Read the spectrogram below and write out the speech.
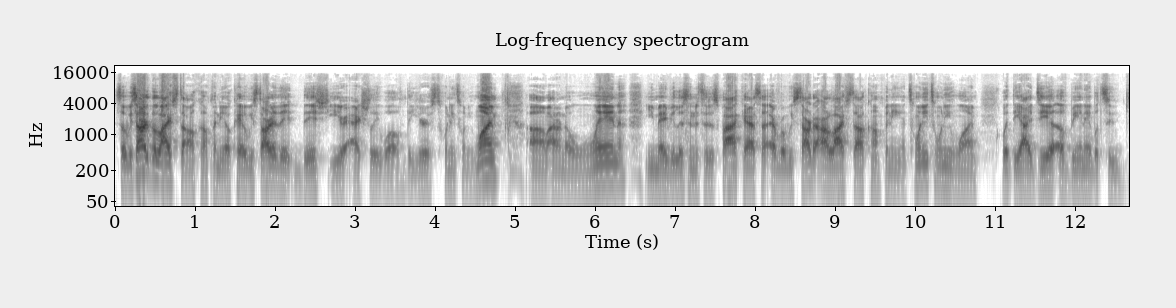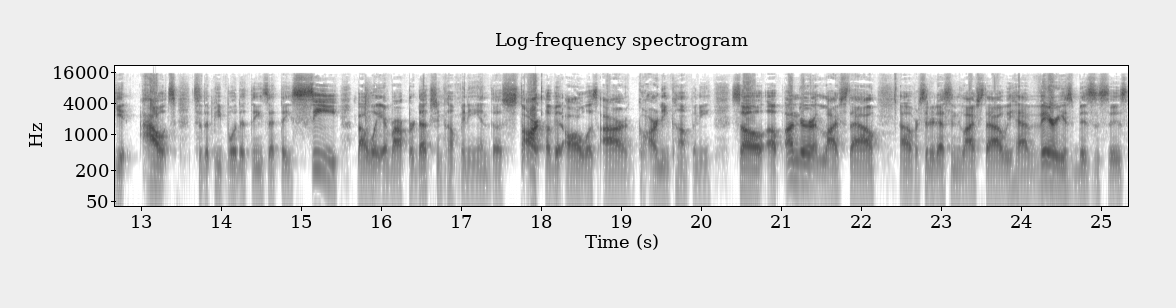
So we started the lifestyle company. Okay, we started it this year. Actually, well, the year is 2021. Um, I don't know when you may be listening to this podcast. However, we started our lifestyle company in 2021 with the idea of being able to get out to the people the things that they see by way of our production company. And the start of it all was our gardening company. So up under lifestyle, uh, Pursuit of Destiny Lifestyle, we have various businesses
